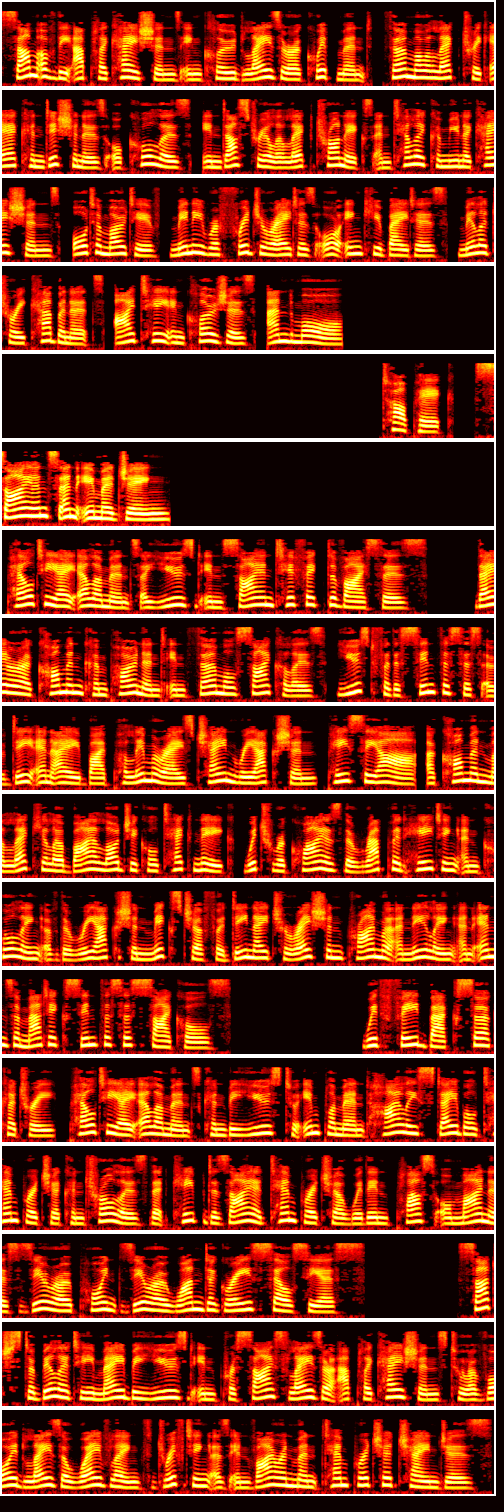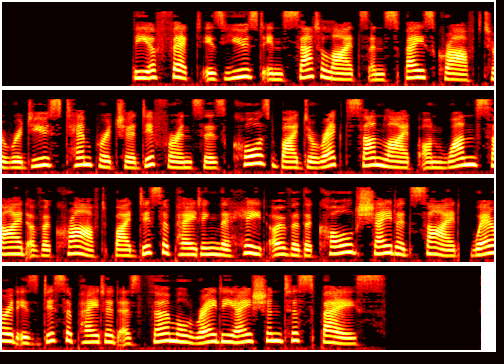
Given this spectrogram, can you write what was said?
Some of the applications include laser equipment, thermoelectric air conditioners or coolers, industrial electronics and telecommunications, automotive, mini refrigerators or incubators, military cabinets, IT enclosures, and more. Science and imaging Peltier elements are used in scientific devices. They are a common component in thermal cyclers, used for the synthesis of DNA by polymerase chain reaction (PCR), a common molecular biological technique which requires the rapid heating and cooling of the reaction mixture for denaturation primer annealing and enzymatic synthesis cycles. With feedback circuitry, Peltier elements can be used to implement highly stable temperature controllers that keep desired temperature within plus or minus 0.01 degrees Celsius. Such stability may be used in precise laser applications to avoid laser wavelength drifting as environment temperature changes. The effect is used in satellites and spacecraft to reduce temperature differences caused by direct sunlight on one side of a craft by dissipating the heat over the cold shaded side, where it is dissipated as thermal radiation to space.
